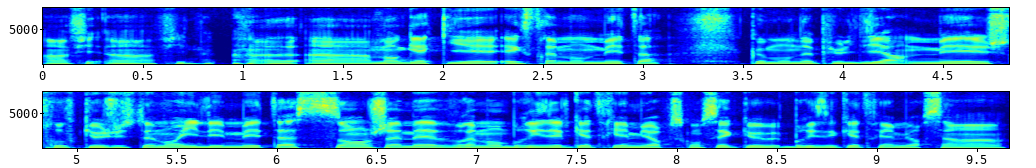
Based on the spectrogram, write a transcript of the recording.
un film, un, un manga qui est extrêmement méta, comme on a pu le dire. Mais je trouve que justement il est méta sans jamais vraiment briser le quatrième mur, parce qu'on sait que briser le quatrième mur c'est un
